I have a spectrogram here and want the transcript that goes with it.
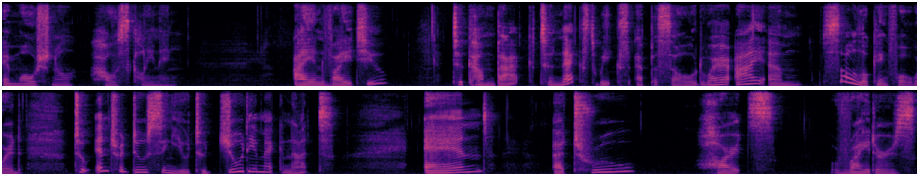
emotional house cleaning. I invite you to come back to next week's episode where I am so looking forward to introducing you to Judy McNutt and a true heart's writer's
